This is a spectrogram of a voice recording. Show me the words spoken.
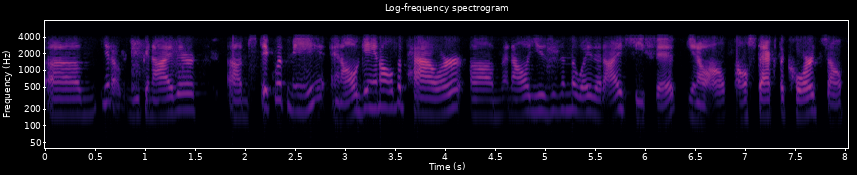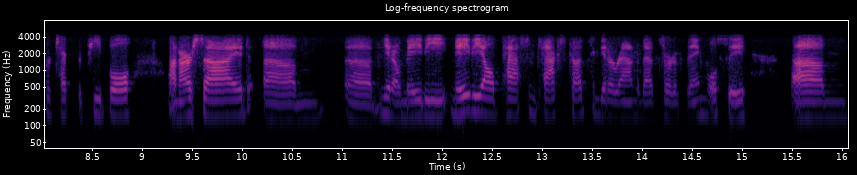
Um, you know, you can either um, stick with me and I'll gain all the power um, and I'll use it in the way that I see fit. You know, I'll, I'll stack the courts, I'll protect the people on our side. Um, uh, you know, maybe maybe I'll pass some tax cuts and get around to that sort of thing. We'll see. Um,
